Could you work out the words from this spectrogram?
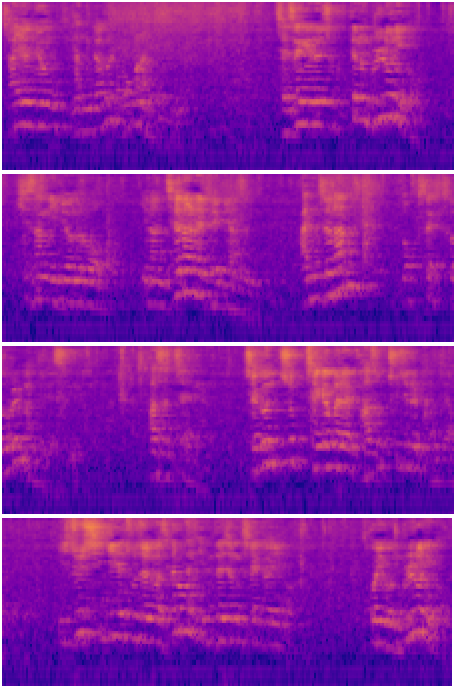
자연형 한강을 복원하겠습니다. 재생에너지 확대는 물론이고 기상이변으로 인한 재난에 대비하는 안전한 녹색 서울을 만들겠습니다. 다섯째, 재건축 재개발의 과속 추진을 방지하고 이주 시기의 조절과 새로운 임대 정책의 도입은 물론이고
